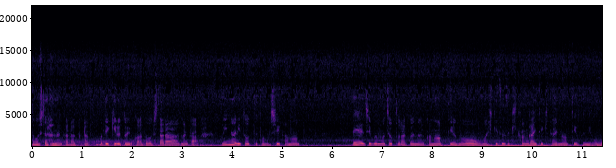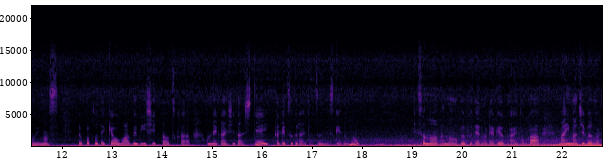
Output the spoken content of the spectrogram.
どうしたらなんか楽楽をできるというかどうしたらなんかみんなにとって楽しいかなで自分もちょっと楽になるかなっていうのを、まあ、引き続き考えていきたいなっていうふうに思います。ということで今日はベビーシッターを使うお願いしだして1ヶ月ぐらい経つんですけれどもそのあの夫婦でのレビュー会とか、まあ、今自分が考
